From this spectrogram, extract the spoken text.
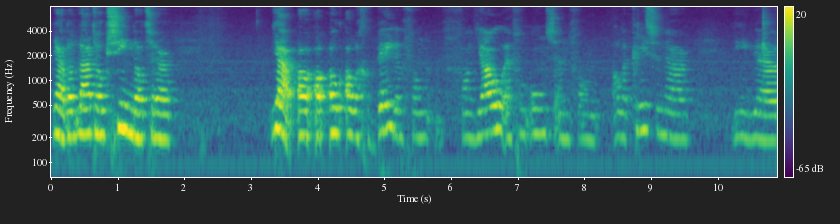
Ja, dat laat ook zien dat eh, ja, ook alle gebeden van, van jou en van ons en van alle christenen die eh,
